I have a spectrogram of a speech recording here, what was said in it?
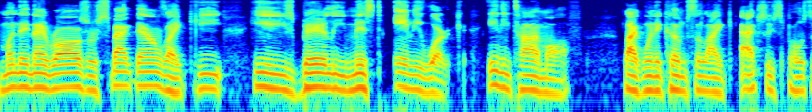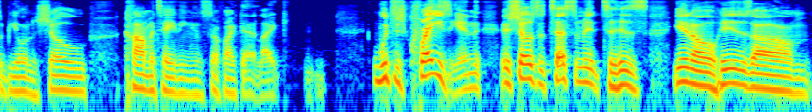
Monday Night Raws or Smackdowns. Like he he's barely missed any work, any time off like when it comes to like actually supposed to be on the show commentating and stuff like that like which is crazy and it shows a testament to his you know his um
